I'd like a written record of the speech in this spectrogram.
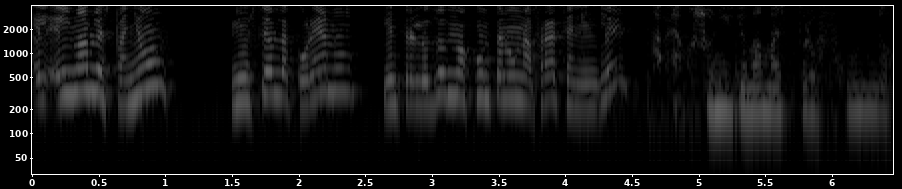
Él, él no habla español, ni usted habla coreano, y entre los dos no juntan una frase en inglés. Hablamos un idioma más profundo.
